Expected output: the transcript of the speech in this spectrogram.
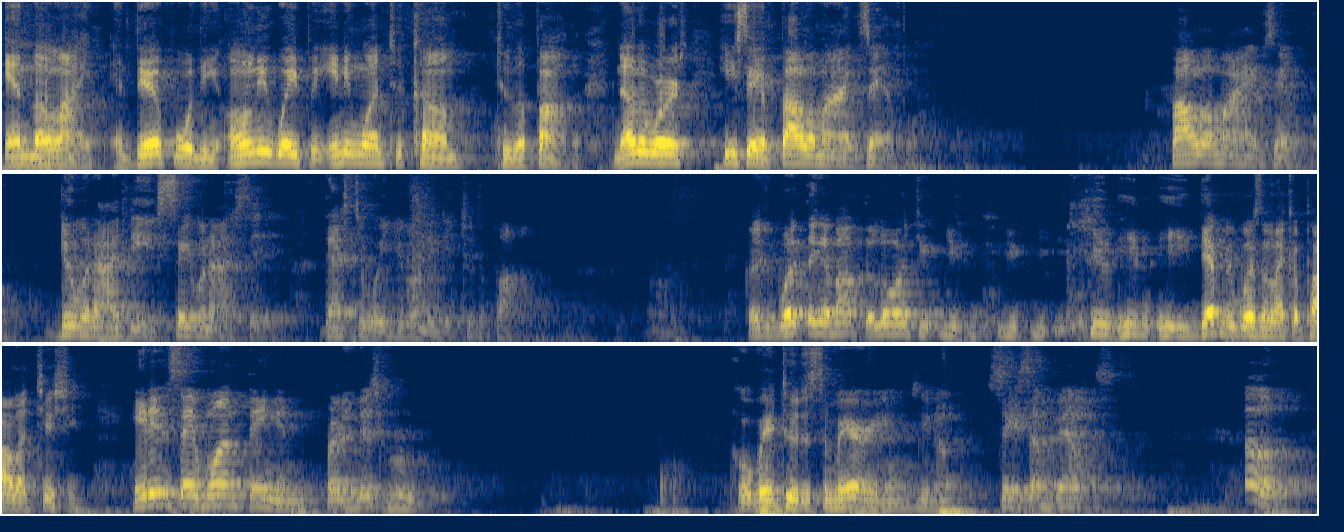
and the life. And therefore, the only way for anyone to come to the Father. In other words, he's saying, Follow my example. Follow my example. Do what I did. Say what I said. That's the way you're going to get to the Father. Because one thing about the Lord, you, you, you, he, he, definitely wasn't like a politician. He didn't say one thing in front of this group over here to the Samaritans, you know, say something else. Oh,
